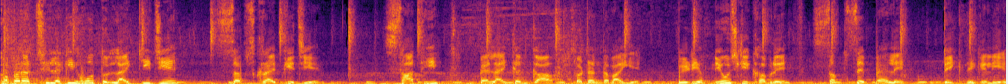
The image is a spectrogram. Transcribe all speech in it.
खबर अच्छी लगी हो तो लाइक कीजिए, सब्सक्राइब कीजिए। साथ ही बेल आइकन का बटन दबाइए। पीडीएफ न्यूज़ की खबरें सबसे पहले देखने के लिए।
